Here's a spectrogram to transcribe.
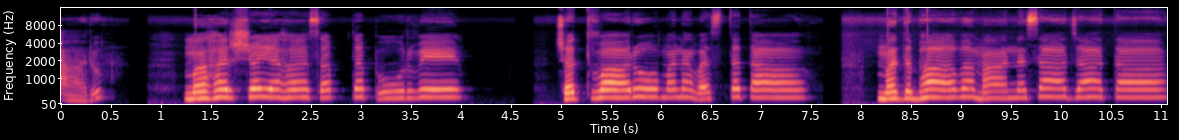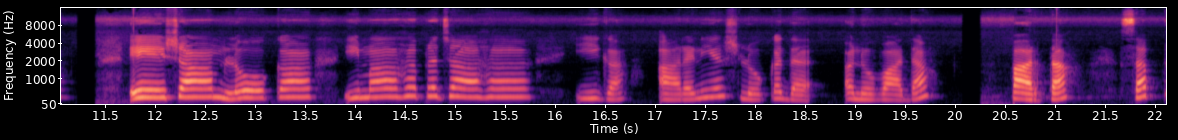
ಆರು. महर्षयः सप्त पूर्वे चत्वारो मनवस्तता मद्भावमानसा जाता येषां ಲೋಕ ಇಮಾಹ ಪ್ರಜಾಹ ಈಗ ಆರನೆಯ ಶ್ಲೋಕದ ಅನುವಾದ ಪಾರ್ಥ ಸಪ್ತ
